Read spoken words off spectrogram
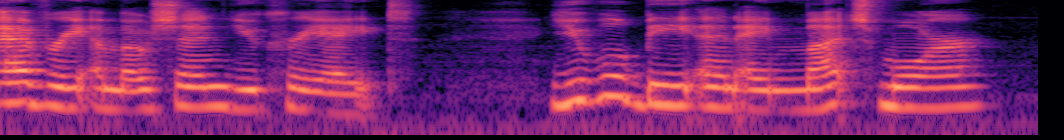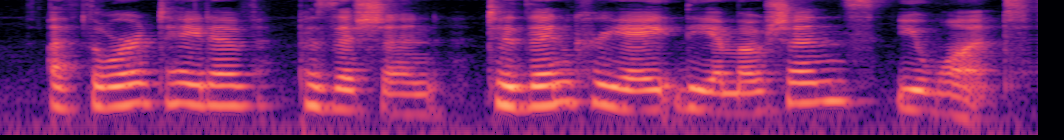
every emotion you create. You will be in a much more authoritative position to then create the emotions you want.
